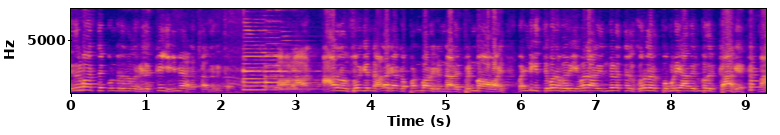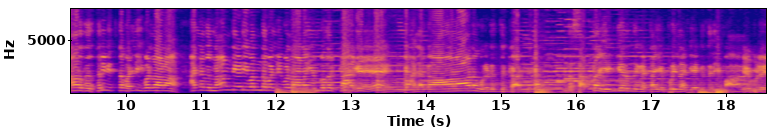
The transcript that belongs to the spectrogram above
எதிர்பார்த்து கொண்டிருந்தவர்களுக்கு இனிமையாகத்தான் இருக்கும். ஆனால் ஆடலும் சூழ்கின்ற அழகாக பண்பாடுகின்றாலே பெண்பாவாய் வள்ளிக்கு திவரவர் எவரால் இந்த இடத்தில் குரல் எழுப்ப முடியாது என்பதற்காக நாரதர் தெரிவித்த வள்ளி இவள்தானா? அல்லது நான் தேடி வந்த வள்ளி இவள்தானா என்பதற்காக அழகான ஒரு எடுத்துக்காட்டு. இந்த சத்தம் எங்க இருந்து கேட்டா எப்படிலாம் கேட்கும் தெரியுமா? எப்படி?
